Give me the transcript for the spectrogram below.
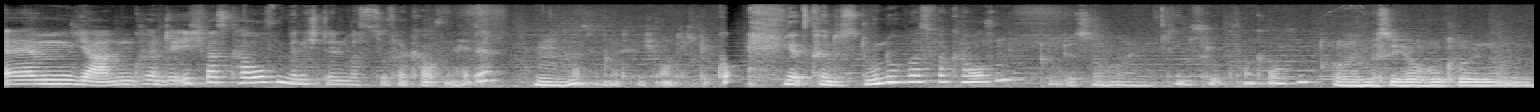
Ähm, ja, nun könnte ich was kaufen, wenn ich denn was zu verkaufen hätte. Mhm. Also natürlich ordentlich geguckt. Jetzt könntest du noch was verkaufen. Gut, ist noch mein. Den Flug verkaufen. Aber dann müsste ich auch einen grünen.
